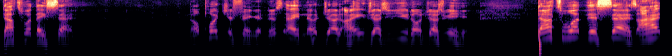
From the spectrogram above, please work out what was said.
That's what they said. Don't point your finger. Just hey, no judge. I ain't judging you. Don't judge me. That's what this says. I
